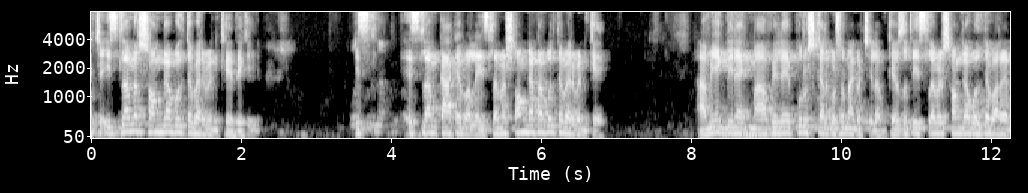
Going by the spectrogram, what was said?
আচ্ছা ইসলামের সংজ্ঞা বলতে পারবেন কে, দেখি। ইসলাম কাকে বলে? ইসলামের সংজ্ঞাটা বলতে পারবেন কে? আমি একদিন এক মাহফিলে পুরস্কার ঘোষণা করছিলাম, কেউ যদি ইসলামের সংজ্ঞা বলতে পারেন,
